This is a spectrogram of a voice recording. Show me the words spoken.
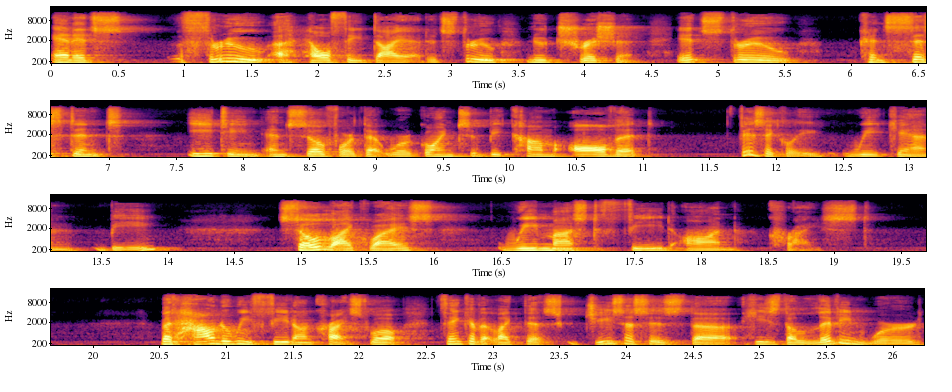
and it's through a healthy diet, it's through nutrition, it's through consistent eating and so forth that we're going to become all that physically we can be so likewise, we must feed on Christ. But how do we feed on Christ? Well, think of it like this Jesus is the, he's the living word.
